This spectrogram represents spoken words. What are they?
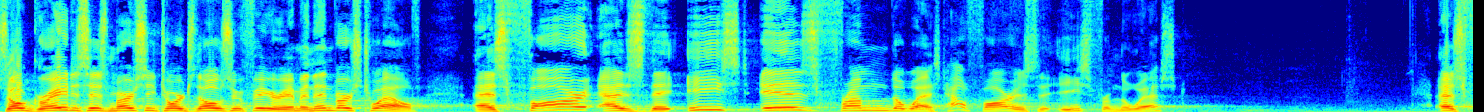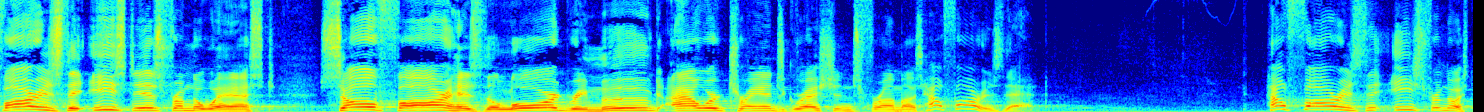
so great is his mercy towards those who fear him. And then verse 12, as far as the east is from the west. How far is the east from the west? As far as the east is from the west, so far has the Lord removed our transgressions from us. How far is that? How far is the east from the west?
